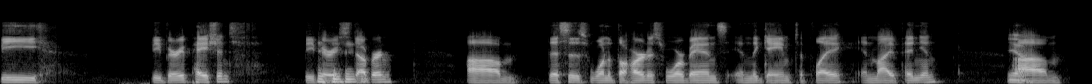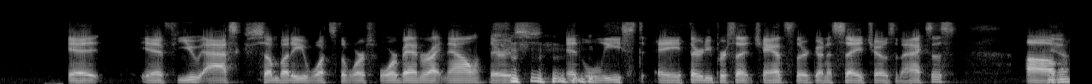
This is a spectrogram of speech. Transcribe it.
be be very patient, be very stubborn. Um, this is one of the hardest war bands in the game to play, in my opinion. Yeah. Um, it if you ask somebody what's the worst war band right now, there's at least a 30% chance they're going to say Chosen Axes. Um, Yeah.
